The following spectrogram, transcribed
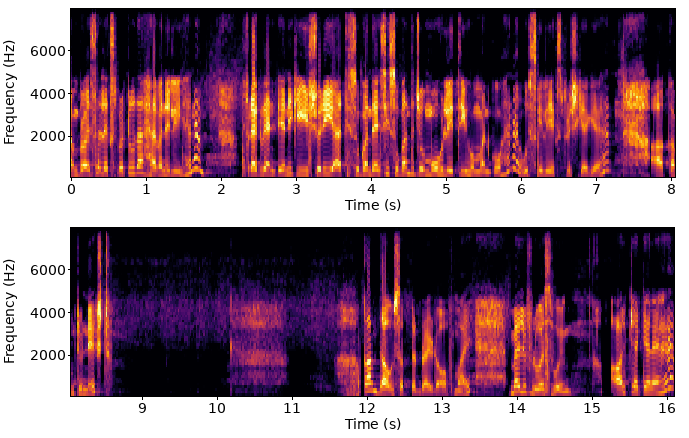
Ambrosial express to the heavenly है ना? फ्रेग्रेंट यानी कि ईश्वरी अति सुगंध, ऐसी सुगंध जो मोह लेती हो मन को, है ना? उसके लिए एक्सप्रेस किया गया है। Come to next come thou sceptred bride of my mellifluous wooing और क्या कह रहे हैं?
